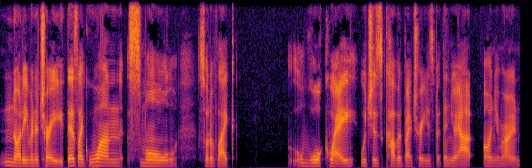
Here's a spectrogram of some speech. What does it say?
not even a tree. There's like one small sort of like walkway which is covered by trees, but then you're out on your own.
